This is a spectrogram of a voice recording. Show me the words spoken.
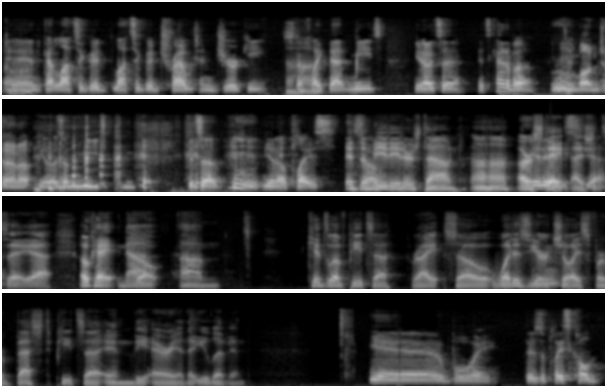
Cool. and got lots of good, lots of good trout and jerky stuff Uh-huh. like that. Meats, you know, it's a, it's kind of a mm, Montana. You know, it's a meat, it's a you know place. It's So, a meat eater's town. Uh huh. Or It state, is, I should yeah. say. Yeah. Okay. Now, um, kids love pizza, right? So, what is your Mhm. choice for best pizza in the area that you live in? Yeah, boy. There's a place called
